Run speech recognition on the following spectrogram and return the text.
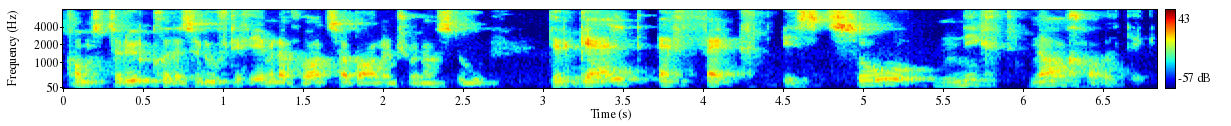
kommst zurück oder es ruft dich jemand auf WhatsApp an und schon hast du. Der Geldeffekt ist so nicht nachhaltig,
